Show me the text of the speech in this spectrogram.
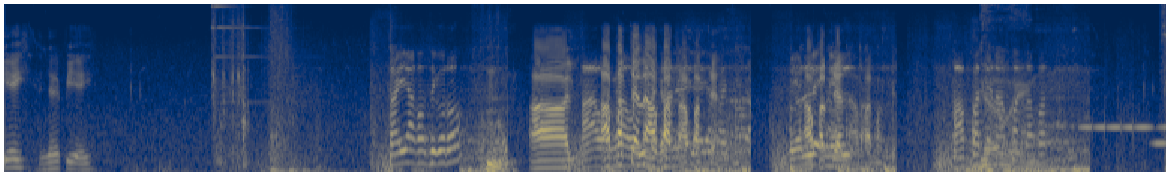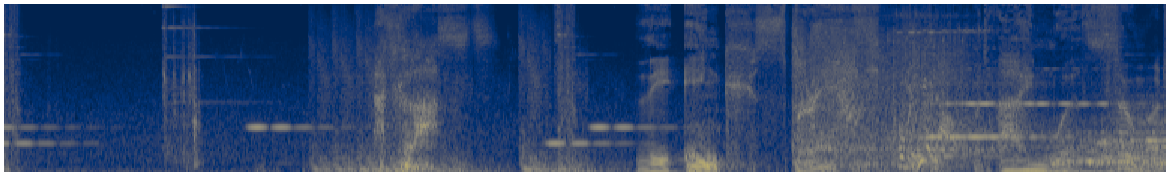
PA. Nandiyan yung PA. Kaya ko siguro? Ah, Ah, apat yan, apat, apat yan. Apat yan, apat. Apat yan, apat, apat. At last, the ink spreads. But I'm worth so much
